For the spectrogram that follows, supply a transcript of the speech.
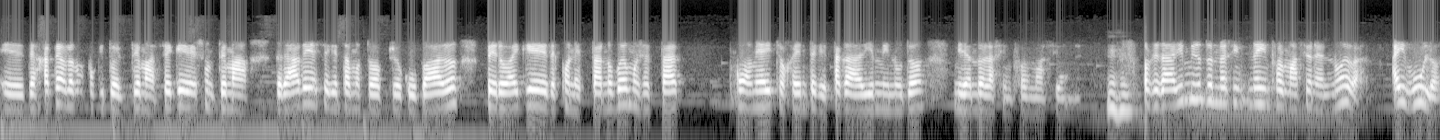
eh, dejar de hablar un poquito del tema. Sé que es un tema grave, sé que estamos todos preocupados, pero hay que desconectar. No podemos estar, como me ha dicho gente, que está cada 10 minutos mirando las informaciones. Porque cada 10 minutos no, es, no hay informaciones nuevas, hay bulos.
